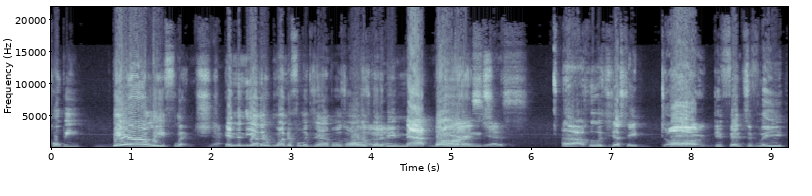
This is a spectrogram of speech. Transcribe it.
Kobe barely flinched. Yeah. And then the other wonderful example is always Oh, going to yeah. be Matt Barnes, Yes. yes. Uh, who is just a dog defensively.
